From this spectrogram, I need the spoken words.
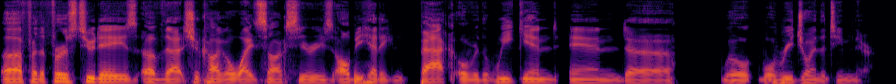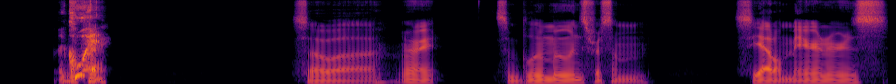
uh, for the first two days of that Chicago White Sox series. I'll be heading back over the weekend, and uh, we'll we'll rejoin the team there. Quit. So, uh, all right. Some Blue Moons for some Seattle Mariners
